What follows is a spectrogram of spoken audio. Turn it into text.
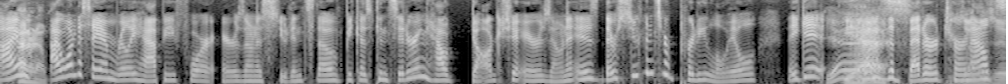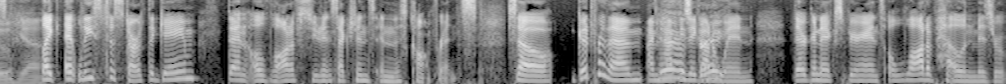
I'm, I don't know. I want to say I'm really happy for Arizona students though, because considering how dog shit Arizona is, their students are pretty loyal. They get Yeah. one of the better turnouts, Zoo, yeah. like at least to start the game, than a lot of student sections in this conference. So good for them. I'm Yeah, happy it's they got a win. They're gonna experience a lot of hell and miser-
